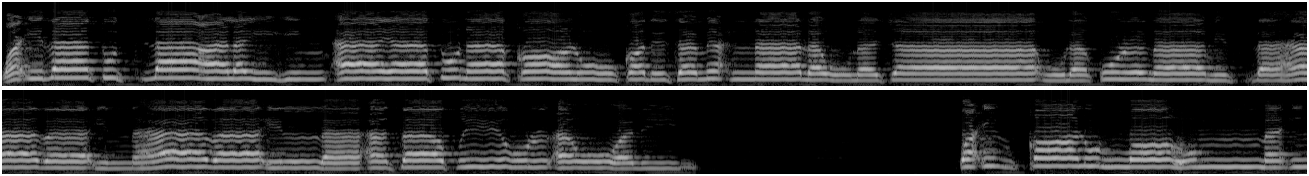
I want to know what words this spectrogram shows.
واذا تتلى عليهم اياتنا قالوا قد سمعنا لو نشاء لقلنا مثل هذا ان هذا الا اساطير الاولين وإذ قالوا اللهم إن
